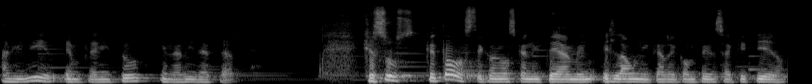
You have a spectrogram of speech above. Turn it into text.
a vivir en plenitud en la vida eterna. Jesús, que todos te conozcan y te amen es la única recompensa que quiero.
